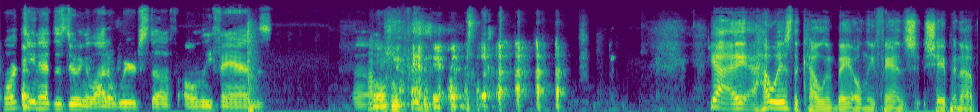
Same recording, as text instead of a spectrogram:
quarantine has us doing a lot of weird stuff. OnlyFans. Um, Only yeah. How is the Kowloon Bay OnlyFans shaping up?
